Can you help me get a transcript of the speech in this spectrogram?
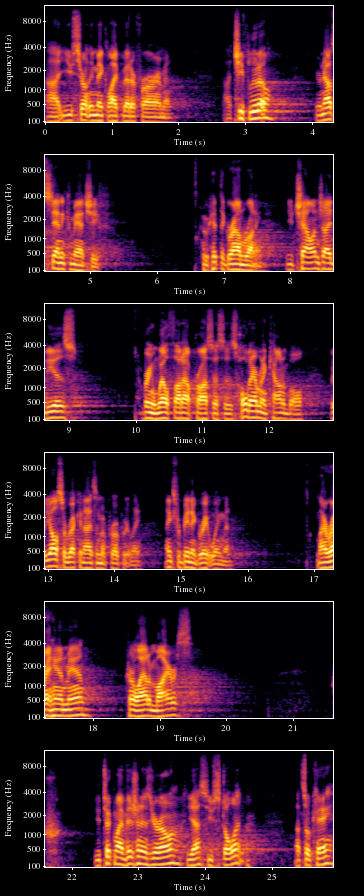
Uh, you certainly make life better for our airmen. Uh, chief Ludo, you're an outstanding command chief who hit the ground running. You challenge ideas, bring well thought out processes, hold airmen accountable, but you also recognize them appropriately. Thanks for being a great wingman. My right hand man, Colonel Adam Myers. You took my vision as your own. Yes, you stole it. That's okay.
